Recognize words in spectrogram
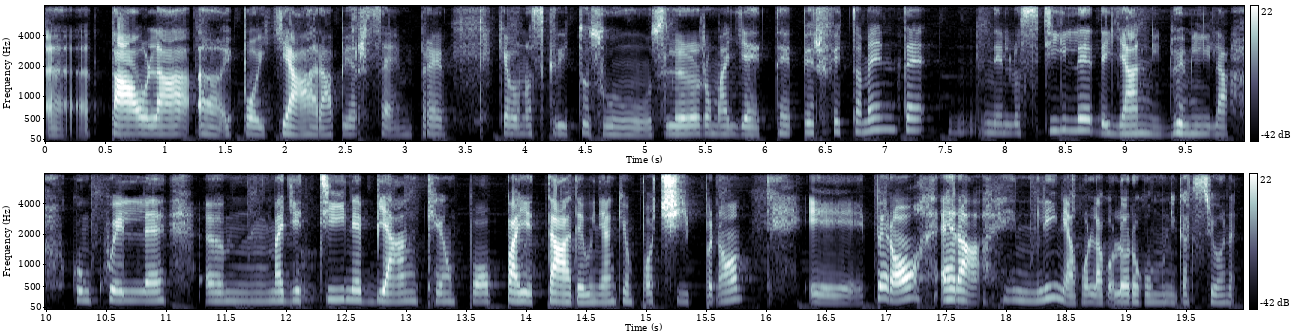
eh, Paola eh, e poi Chiara per sempre, che avevano scritto su, sulle loro magliette perfettamente nello stile degli anni 2000, con quelle um, magliettine bianche un po' pagliettate, quindi anche un po' cheap, no? E, però era in linea con la loro comunicazione.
